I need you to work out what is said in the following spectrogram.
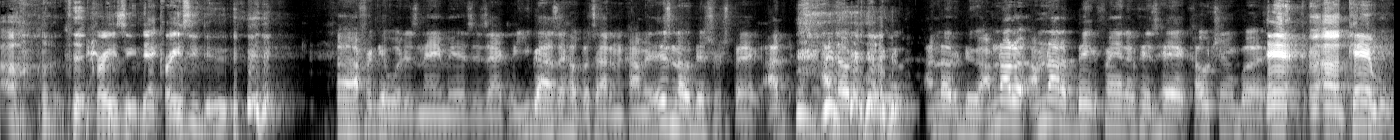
Oh, crazy! That crazy dude. uh, I forget what his name is exactly. You guys will help us out in the comments. There's no disrespect. I I know the dude. I know the dude. I'm not a I'm not a big fan of his head coaching, but Dan, uh, Campbell.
